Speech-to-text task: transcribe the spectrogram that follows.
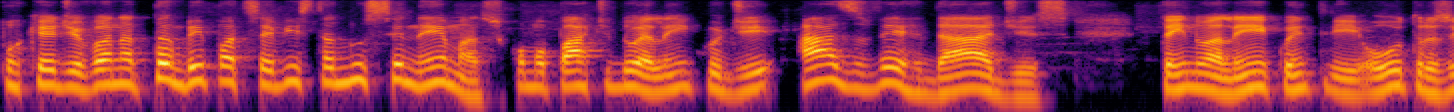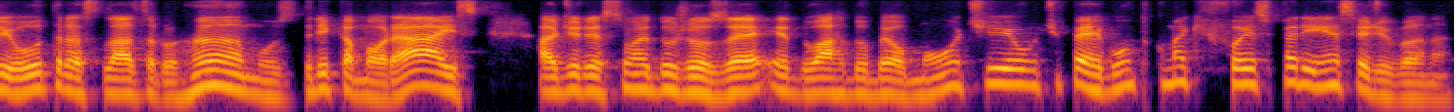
porque Divana também pode ser vista nos cinemas, como parte do elenco de As Verdades. Tem no elenco, entre outros e outras, Lázaro Ramos, Drica Moraes, a direção é do José Eduardo Belmonte. Eu te pergunto como é que foi a experiência, Divana?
